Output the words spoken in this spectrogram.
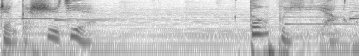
整个世界都不一样了。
